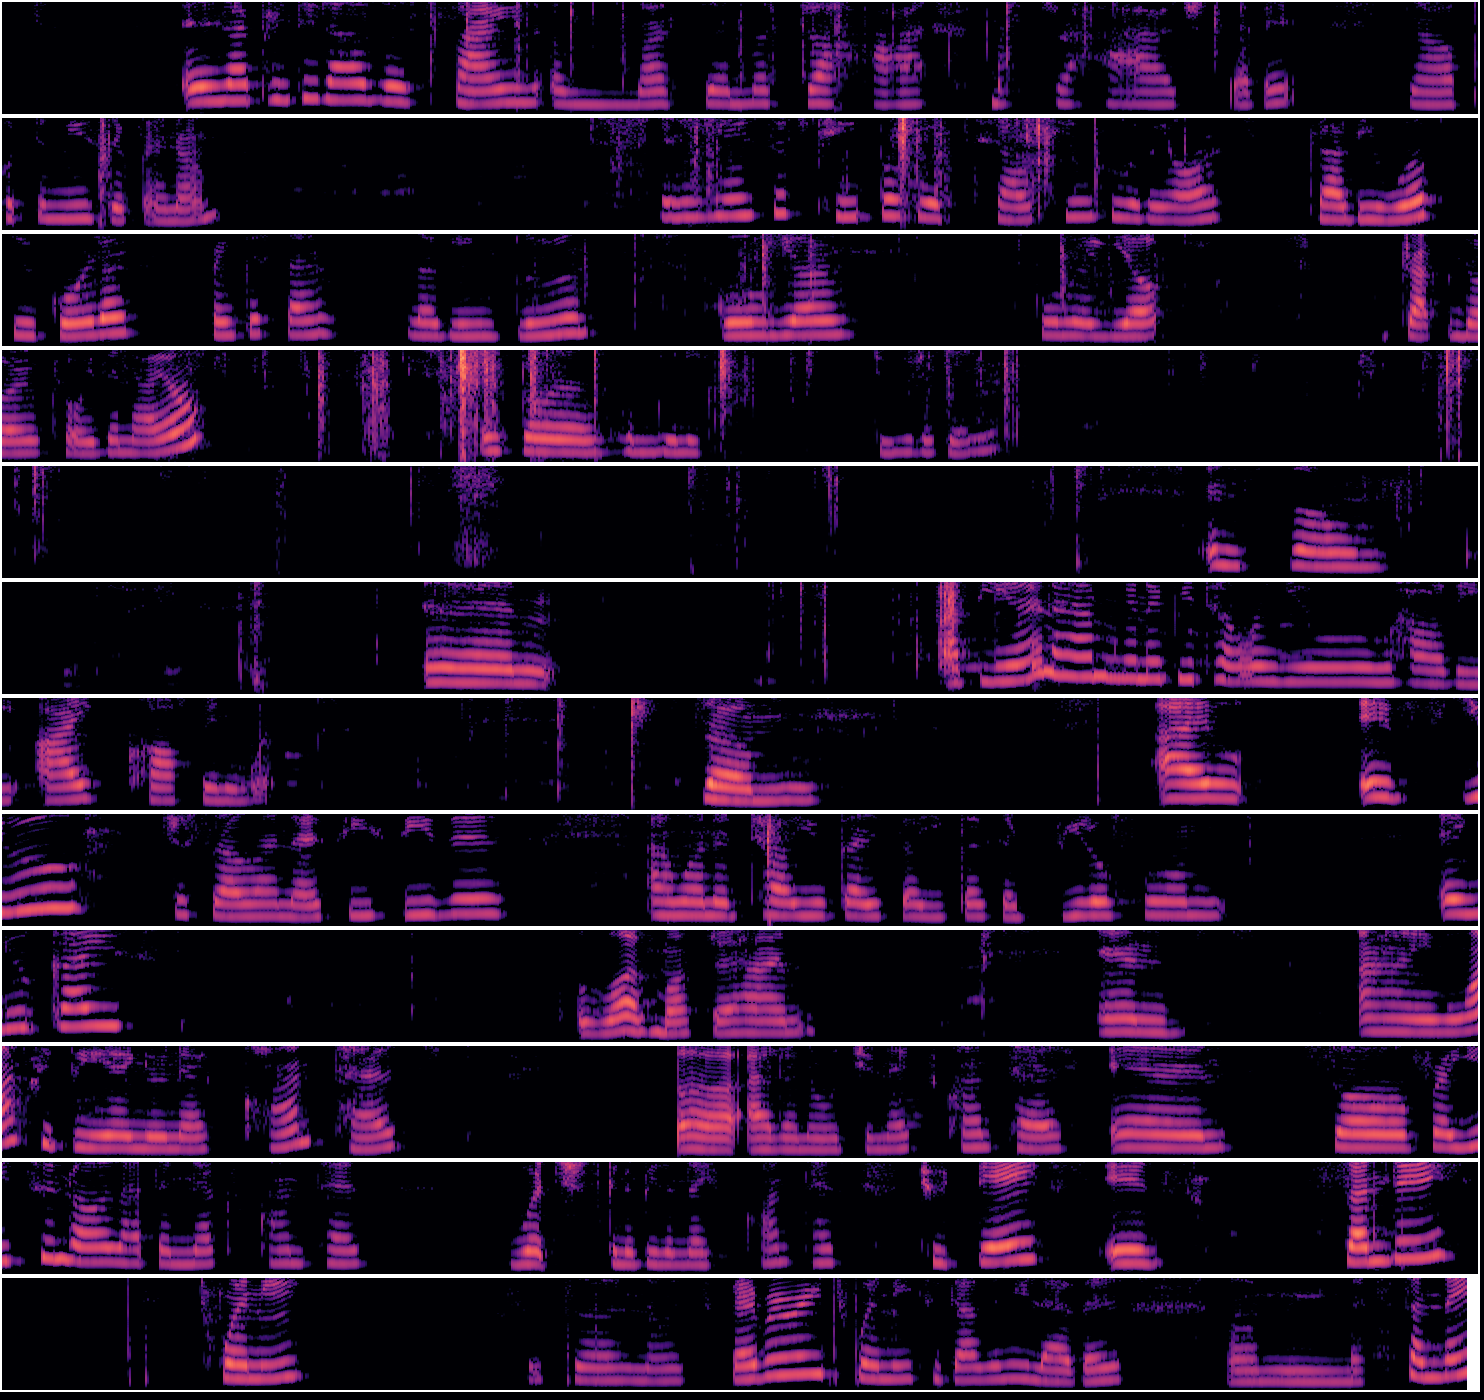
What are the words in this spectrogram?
And I printed out the sign of Master Master High Master High of it. Now I'll put the music right now. And here's the paper which tells you who they are. Clawdeen Wolf, the Gordon, Frankenstein, Lagoona Blue, Ghoulia, Ghoulia Yelps, Dracula the Nile. And so I'm gonna do it again. And so, okay. and at the end, I'm gonna be telling you how the eye coffin works. So, I if you, Gisela and I see, see this, I want to tell you guys that you guys are beautiful. And you guys love Monster High. And I want to be in your next contest. But I don't know what your next contest. And so for you to know that the next contest, which is going to be the next contest, today is Sunday 20 uh, no, it's February 20, 2011. Um, it's Sunday.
